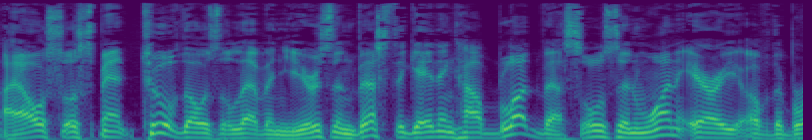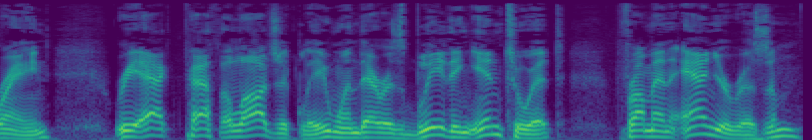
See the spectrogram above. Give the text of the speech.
I also spent two of those 11 years investigating how blood vessels in one area of the brain react pathologically when there is bleeding into it from an aneurysm,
